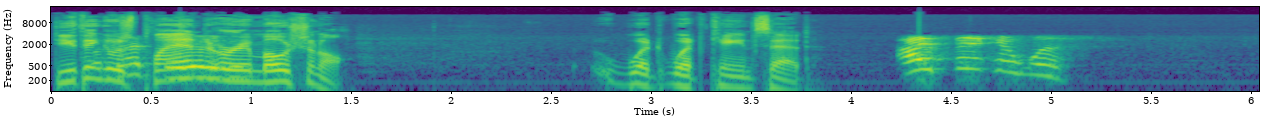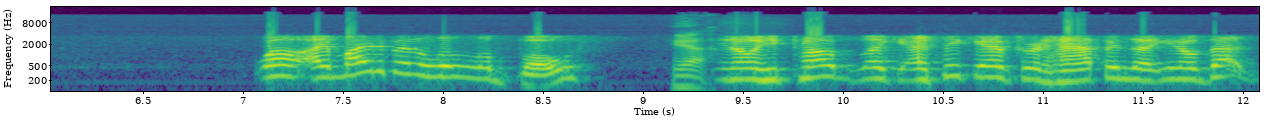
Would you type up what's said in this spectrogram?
Do you think it was planned or emotional? What what Kane said? I think it was. Well, I might have been a little of both. Yeah. You know, he probably like I think after it happened, uh, you know that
